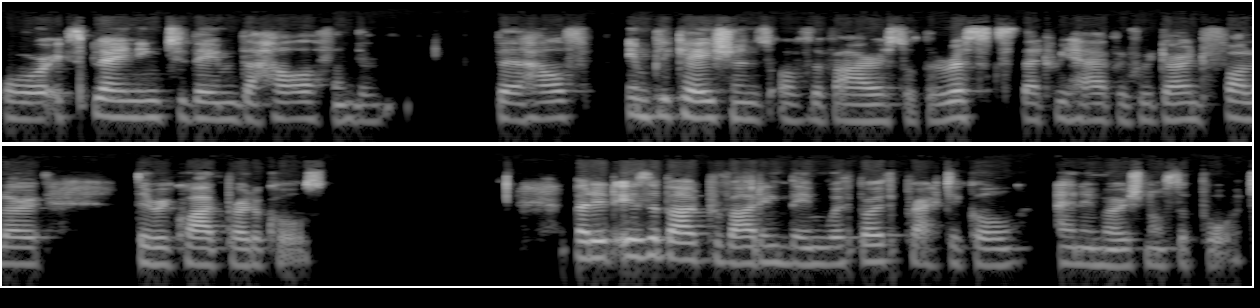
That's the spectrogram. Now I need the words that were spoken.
or explaining to them the health and the, the health implications of the virus or the risks that we have if we don't follow the required protocols. But it is about providing them with both practical and emotional support.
